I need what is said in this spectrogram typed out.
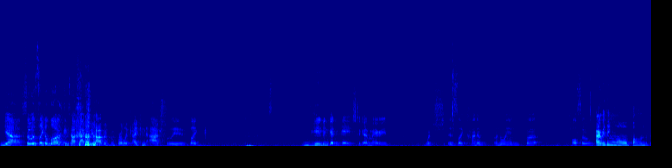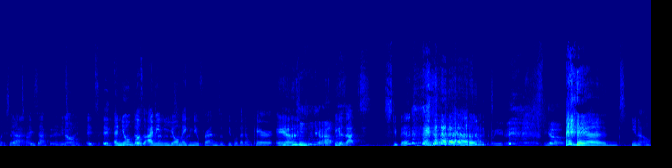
Yeah, so it's like a lot of things have to actually happen before like I can actually like even get engaged to get married, which is like kind of annoying, but also Everything will fall into place. yeah, exactly. And You know, fine. it's it And you'll build. I meant to happen mean, you'll way. make new friends with people that don't care, and yeah, because that's stupid. exactly. yeah, and you know,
